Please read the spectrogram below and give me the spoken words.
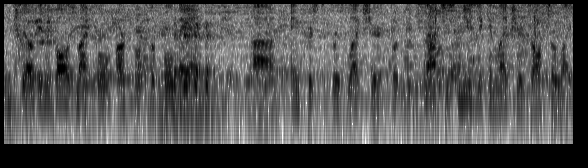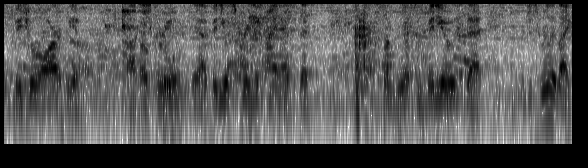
And so it involves my full, our full, the full band uh, and Christopher's lecture. But it's not just music and lecture; it's also like visual art. We have uh, Oh, screen, cool. yeah, video screen behind us that some we have some videos that are just really like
